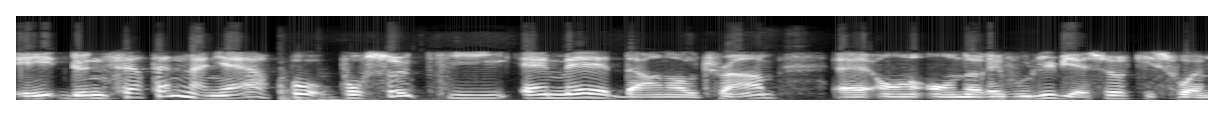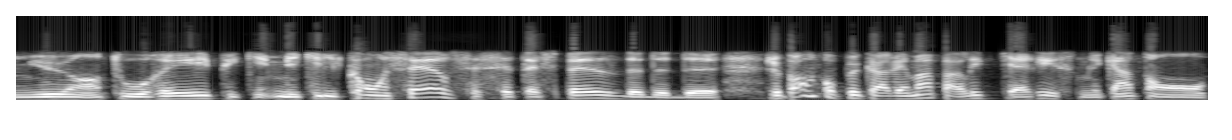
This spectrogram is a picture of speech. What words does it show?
Et d'une certaine manière, pour, pour ceux qui aimaient Donald Trump, euh, on, on, aurait voulu, bien sûr, qu'il soit mieux entouré, puis mais qu'il conserve cette espèce de, de, de je pense qu'on peut carrément parler de charisme. Mais quand on,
